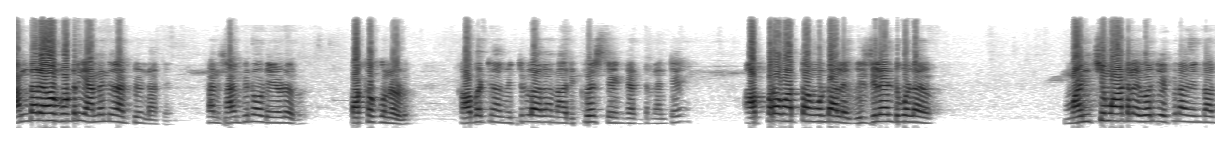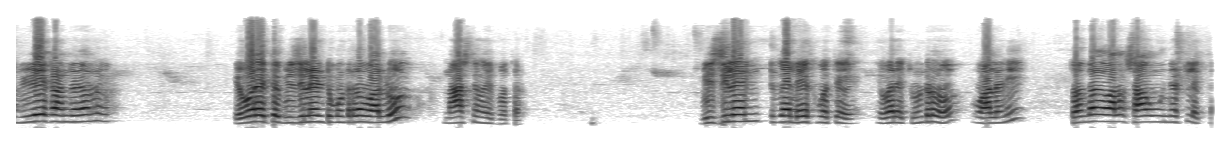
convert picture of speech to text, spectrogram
అందరు ఏమనుకుంటారు? ఈ అన్నని చంపిండు అంటే. కానీ చంపినోడు ఏడరు పక్కకున్నాడు. కాబట్టి నా మిత్రులారా నా రిక్వెస్ట్ ఏంటంటే అప్రమత్తంగా ఉండాలి. విజిలెంట్ కూడా మంచి మాటలు ఎవరు చెప్పినా విందాం. వివేకానందను ఎవరైతే విజిలెంట్గా ఉంటారో వాళ్ళు నాశనం అయిపోతారు. విజిలెంట్గా లేకపోతే ఎవరైతే ఉండరో వాళ్ళని తొందరగా వాళ్ళకి సాగు ఉన్నట్టు లెక్క.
